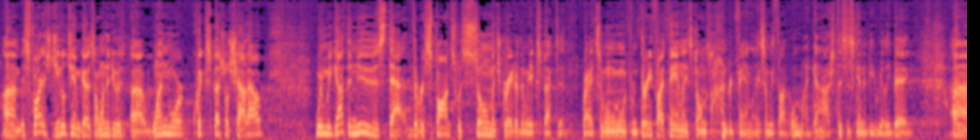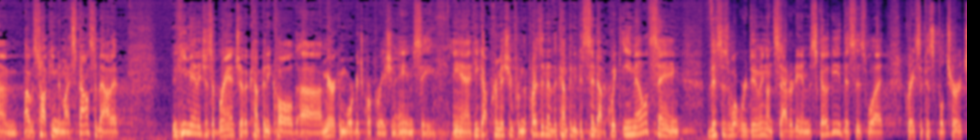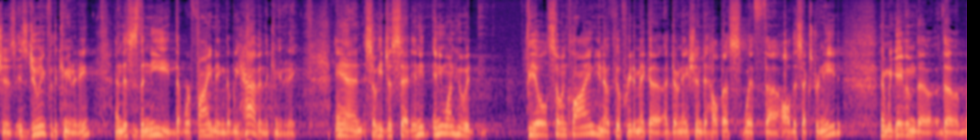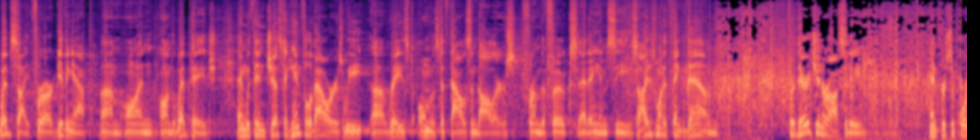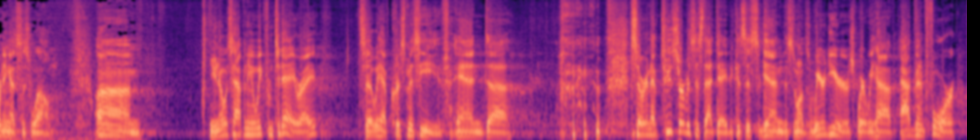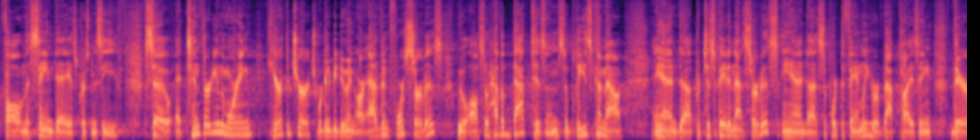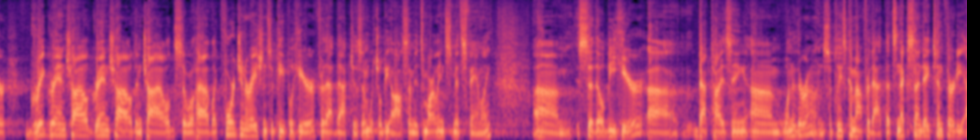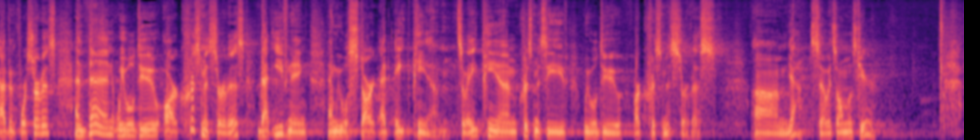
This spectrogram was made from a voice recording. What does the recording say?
Um, as far as Jingle Jam goes, I want to do a, uh, one more quick special shout out when we got the news that the response was so much greater than we expected, right? So when we went from 35 families to almost 100 families, and we thought, oh my gosh, this is going to be really big. Um, I was talking to my spouse about it. He manages a branch of a company called uh, American Mortgage Corporation, AMC. And he got permission from the president of the company to send out a quick email saying, this is what we're doing on Saturday in Muskogee. This is what Grace Episcopal Church is, is doing for the community. And this is the need that we're finding that we have in the community. And so he just said, Any, anyone who would feel so inclined, you know, feel free to make a, a donation to help us with uh, all this extra need. And we gave him the, the website for our giving app um, on, on the web page. And within just a handful of hours, we uh, raised almost $1,000 from the folks at AMC. So I just want to thank them for their generosity and for supporting us as well. Um, you know what's happening a week from today, right? So we have Christmas Eve. And. Uh, so we're going to have two services that day because this, again, this is one of those weird years where we have Advent 4 fall on the same day as Christmas Eve. So at 10:30 in the morning here at the church, we're going to be doing our Advent 4 service. We will also have a baptism, so please come out and uh, participate in that service and uh, support the family who are baptizing their great grandchild, grandchild, and child. So we'll have like four generations of people here for that baptism, which will be awesome. It's Marlene Smith's family. Um, so they'll be here uh, baptizing um, one of their own. So please come out for that. That's next Sunday, 10:30 Advent 4 service, and then we will do our Christmas service that evening, and we will start at 8 p.m. So 8 p.m. Christmas Eve, we will do our Christmas service. Um, yeah, so it's almost here.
